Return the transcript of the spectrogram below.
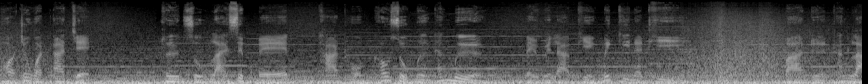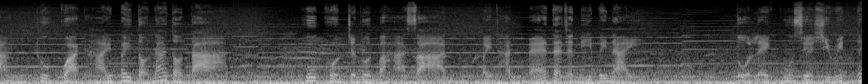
พาะจังหวัดอาเจกคลื่นสูงหลายสิบเมตรถาโถมเข้าสู่เมืองทั้งเมือง ในเวลาเพียงไม่กี่นาทีบ้านเรือนทั้งหลังถูกกวาดหายไปต่อหน้าต่อตา ผู้คนจำนวนมหาศาลไม่ทันแม้แต่จะหนีไปไหน ตัวเลขผู้เสียชีวิตใน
